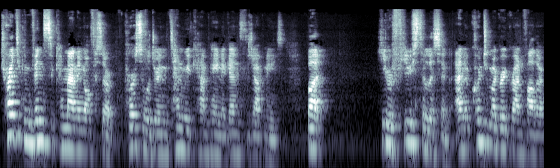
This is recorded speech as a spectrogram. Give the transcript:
tried to convince the commanding officer, Percival, during the 10 week campaign against the Japanese, but he refused to listen, and according to my great grandfather,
